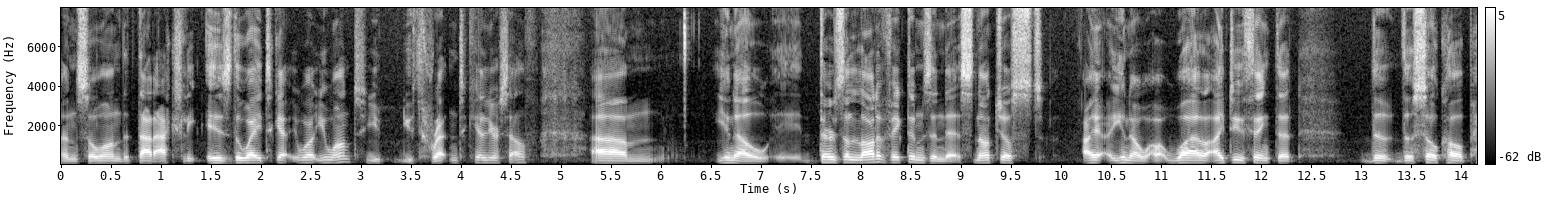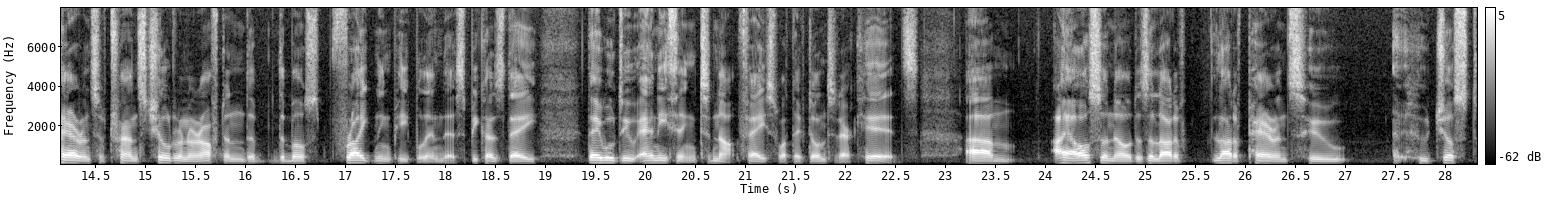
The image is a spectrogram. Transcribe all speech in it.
and so on that that actually is the way to get what you want. You you threaten to kill yourself. Um, you know, there's a lot of victims in this. Not just I. You know, while I do think that the the so-called parents of trans children are often the the most frightening people in this because they they will do anything to not face what they've done to their kids. Um, I also know there's a lot of lot of parents who who just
